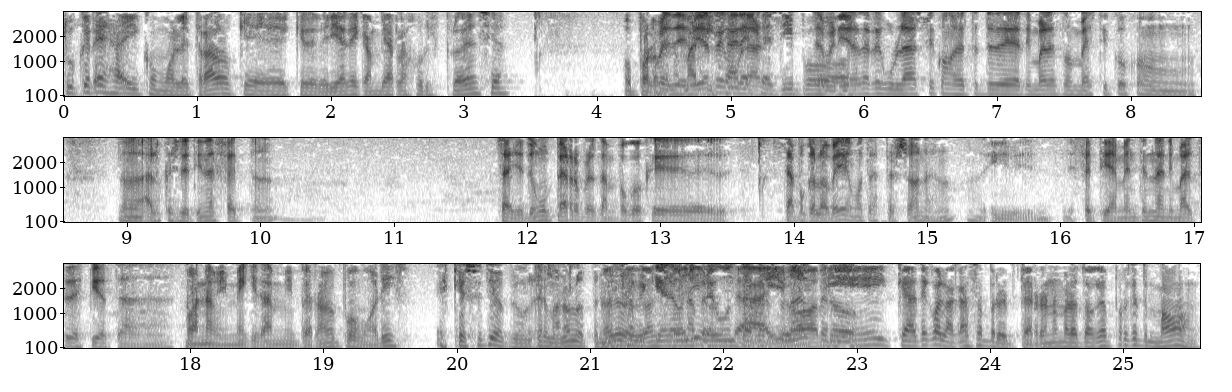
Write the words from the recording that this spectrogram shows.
tú crees ahí como letrado que, que debería de cambiar la jurisprudencia? ¿O por lo menos debería, este tipo...? debería de regularse cuando se trate de animales domésticos con, a los que se le tiene afecto, ¿no? O sea, yo tengo un perro, pero tampoco es que... O sea, porque lo ven otras personas, ¿no? Y efectivamente un animal te despierta... Bueno, a mí me quitan mi perro, me puedo morir. Es que eso te iba a preguntar, Manolo, pero No, me en queda una pregunta o sea, personal, yo a pero... mí, quédate con la casa, pero el perro no me lo toques porque, te- vamos,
